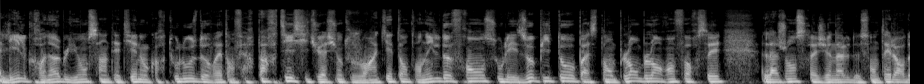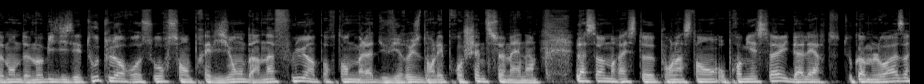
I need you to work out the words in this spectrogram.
Lille, Grenoble, Lyon, Saint-Etienne, encore Toulouse devraient en faire partie. Situation toujours inquiétante en Ile-de-France où les hôpitaux passent en plan blanc renforcé. L'agence régionale de santé leur demande de mobiliser toutes leurs ressources en prévision d'un afflux important de malades du virus dans les prochaines semaines. La Somme reste pour l'instant au premier seuil d'alerte, tout comme l'Oise.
